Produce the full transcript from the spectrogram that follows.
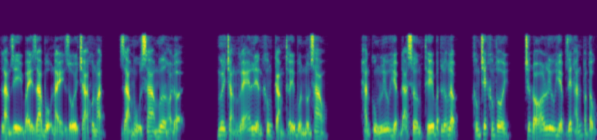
làm gì bày ra bộ này dối trá khuôn mặt, giả mù sa mưa hỏi đợi. Ngươi chẳng lẽ liền không cảm thấy buồn nôn sao? Hắn cùng lưu hiệp đã sớm thế bất lưỡng lập, không chết không thôi, trước đó lưu hiệp giết hắn toàn tộc,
